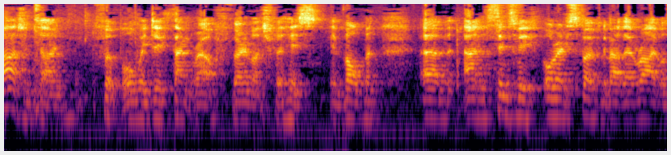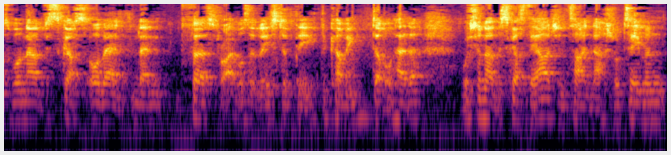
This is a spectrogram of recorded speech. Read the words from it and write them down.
Argentine football. We do thank Ralph very much for his involvement. Um, and since we've already spoken about their rivals, we'll now discuss, or their, their first rivals at least, of the, the coming double header. We shall now discuss the Argentine national team. And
